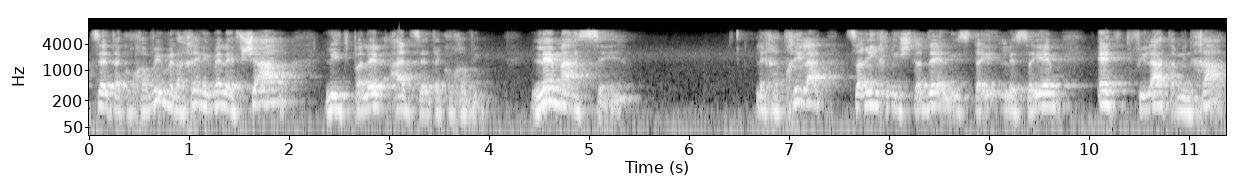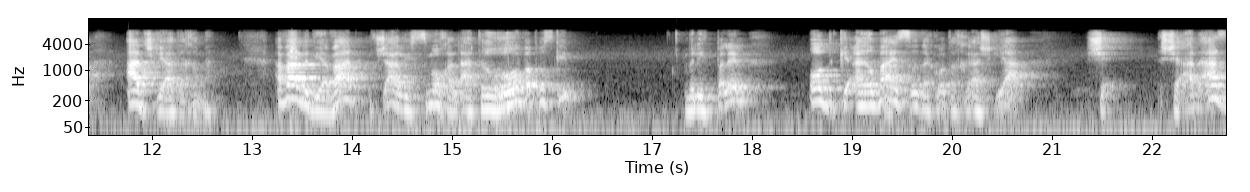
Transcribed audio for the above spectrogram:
צאת הכוכבים, ולכן עם אלה אפשר להתפלל עד צאת הכוכבים. למעשה, לכתחילה צריך להשתדל לסיים את תפילת המנחה עד שקיעת החמה. אבל בדיעבד אפשר לסמוך על דעת רוב הפוסקים ולהתפלל עוד כ-14 דקות אחרי השקיעה, ש... שעד אז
